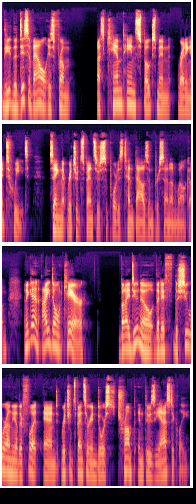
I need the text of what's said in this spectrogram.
the the disavowal is from a campaign spokesman writing a tweet saying that Richard Spencer's support is 10,000% unwelcome. And again, I don't care, but I do know that if the shoe were on the other foot and Richard Spencer endorsed Trump enthusiastically,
